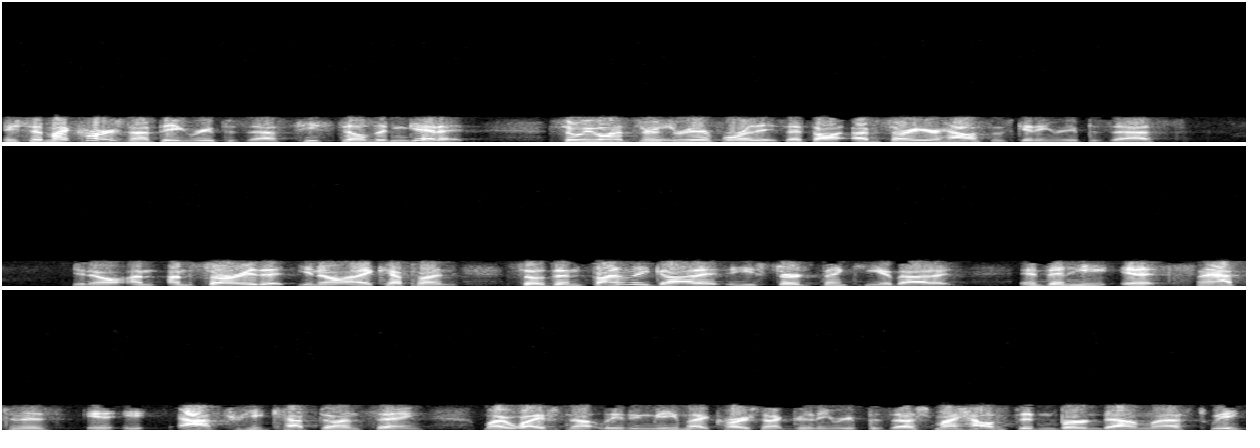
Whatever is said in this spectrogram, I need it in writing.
He said, "My car's not being repossessed." He still didn't get it. So we went through right. three or four of these. I thought, "I'm sorry your house is getting repossessed." You know, I'm I'm sorry that, you know, I kept on so then finally got it and he started thinking about it and then he it snapped in his it, after he kept on saying, "My wife's not leaving me. My car's not getting repossessed. My house didn't burn down last week.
